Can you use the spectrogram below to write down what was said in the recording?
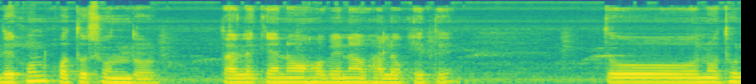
দেখুন কত সুন্দর। তাহলে কেন হবে না ভালো খেতে? তো নতুন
